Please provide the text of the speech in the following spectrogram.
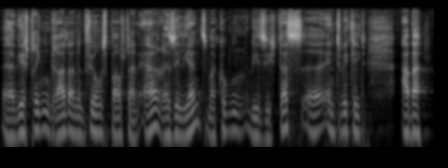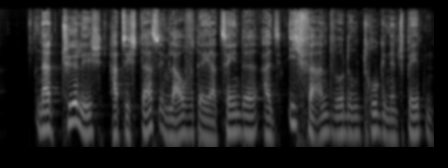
Äh, wir stricken gerade an einem Führungsbaustein R, Resilienz. Mal gucken, wie sich das äh, entwickelt. Aber Natürlich hat sich das im Laufe der Jahrzehnte, als ich Verantwortung trug in den späten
